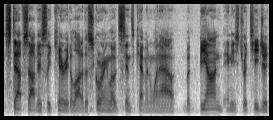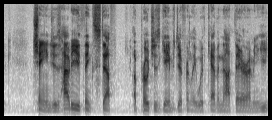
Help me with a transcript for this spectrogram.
Steph's obviously carried a lot of the scoring load since Kevin went out. But beyond any strategic changes, how do you think Steph approaches games differently with Kevin not there? I mean, he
